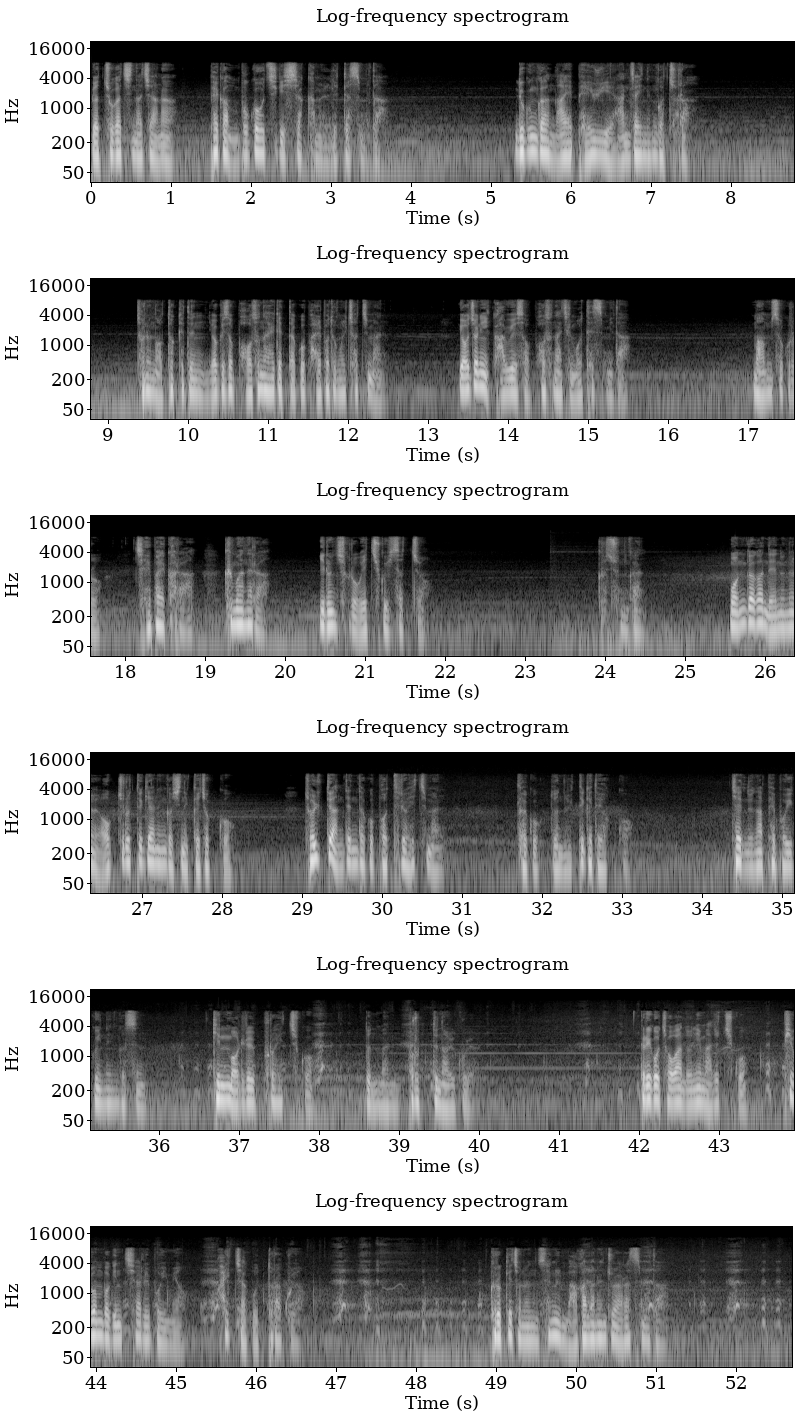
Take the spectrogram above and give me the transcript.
몇 초가 지나지 않아 배가 무거워지기 시작함을 느꼈습니다. 누군가 나의 배 위에 앉아 있는 것처럼. 저는 어떻게든 여기서 벗어나야겠다고 발버둥을 쳤지만 여전히 가위에서 벗어나질 못했습니다. 마음속으로 제발 가라, 그만해라, 이런 식으로 외치고 있었죠. 그 순간 뭔가가 내 눈을 억지로 뜨게 하는 것이 느껴졌고 절대 안 된다고 버티려 했지만 결국 눈을 뜨게 되었고 제 눈앞에 보이고 있는 것은 긴 머리를 풀어헤치고 눈만 부릅뜬 얼굴. 그리고 저와 눈이 마주치고 피범벅인 치아를 보이며 활짝 웃더라고요. 그렇게 저는 생을 마감하는 줄 알았습니다.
